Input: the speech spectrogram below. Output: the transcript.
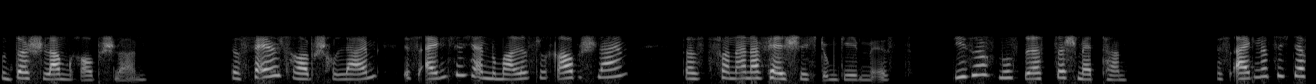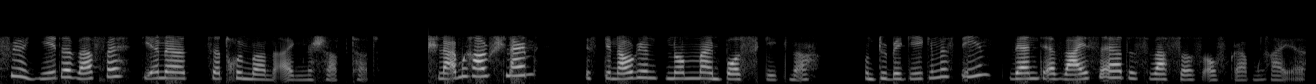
und das Schlammraubschleim. Das Felsraubschleim ist eigentlich ein normales Raubschleim, das von einer Felsschicht umgeben ist. Diese musst du erst zerschmettern. Es eignet sich dafür jede Waffe, die eine Zertrümmern-Eigenschaft hat. Schlammraubschleim ist genau genommen ein Bossgegner und du begegnest ihm während der Weißer des Wassers Aufgabenreihe.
